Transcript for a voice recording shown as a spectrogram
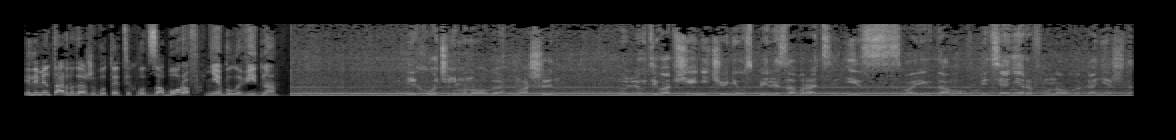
Элементарно даже вот этих вот заборов не было видно. Их очень много, машин. Люди вообще ничего не успели забрать из своих домов. Пенсионеров много, конечно.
